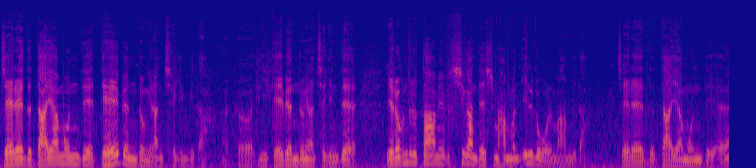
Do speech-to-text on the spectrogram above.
제레드 다이아몬드의 대변동이라는 책입니다. 그 이 대변동이라는 책인데 여러분들도 다음에 시간 되시면 한번 읽어볼 만합니다. 제레드 다이아몬드의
